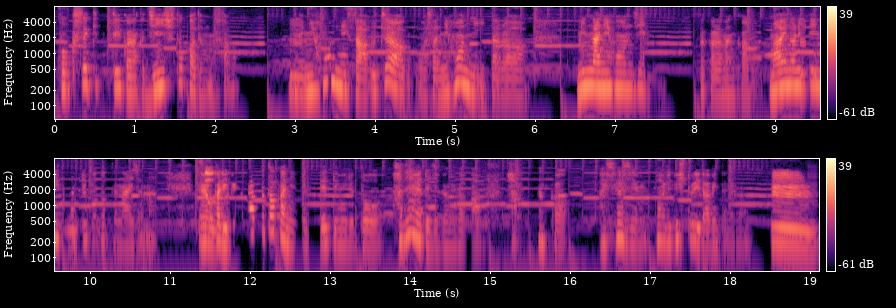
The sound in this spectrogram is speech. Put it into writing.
う。国籍っていうか、なんか人種とかでもさ、うなんか日本にさ、うちらはさ、日本にいたら、みんな日本人。だからなんか、マイノリティに感じることってないじゃない？でもやっぱり留学とかに出てみると、初めて自分が、あ、なんか、アジア人周りで一人だみたいな。うん。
